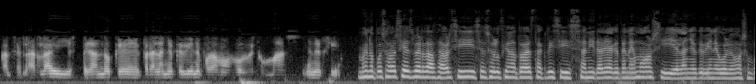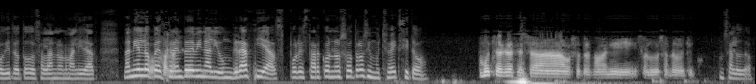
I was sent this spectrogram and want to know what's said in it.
cancelarla y esperando que para el año que viene podamos volver con más energía. Bueno, pues a ver si es verdad, a ver si se soluciona toda esta crisis sanitaria que tenemos y el año que viene volvemos un poquito todos a la normalidad. Daniel López, gerente de Vinalium, gracias por estar con nosotros y mucho éxito. Muchas gracias a vosotros, Manuel, y saludos a todo el equipo. Un saludo.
